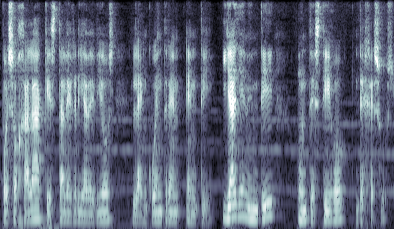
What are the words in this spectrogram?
Pues ojalá que esta alegría de Dios la encuentren en ti y hallen en ti un testigo de Jesús.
